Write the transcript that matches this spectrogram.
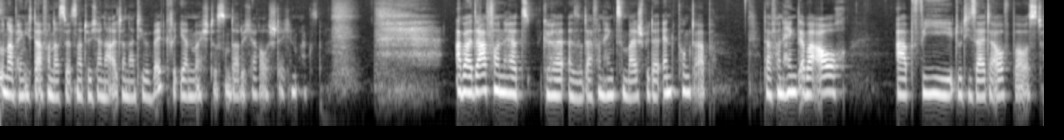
unabhängig davon, dass du jetzt natürlich eine alternative Welt kreieren möchtest und dadurch herausstechen magst. Aber davon, hört, gehört, also davon hängt zum Beispiel der Endpunkt ab. Davon hängt aber auch ab, wie du die Seite aufbaust.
